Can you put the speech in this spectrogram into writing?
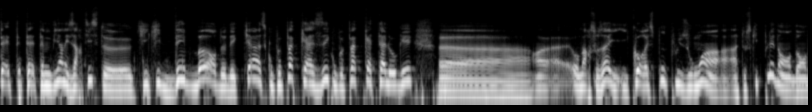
t'a- t'a- t'aimes bien les artistes qui, débordent des cases, qu'on peut pas caser, qu'on peut pas cataloguer. Omar Sosa, il, correspond plus ou moins à, tout ce qui te plaît dans, dans-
